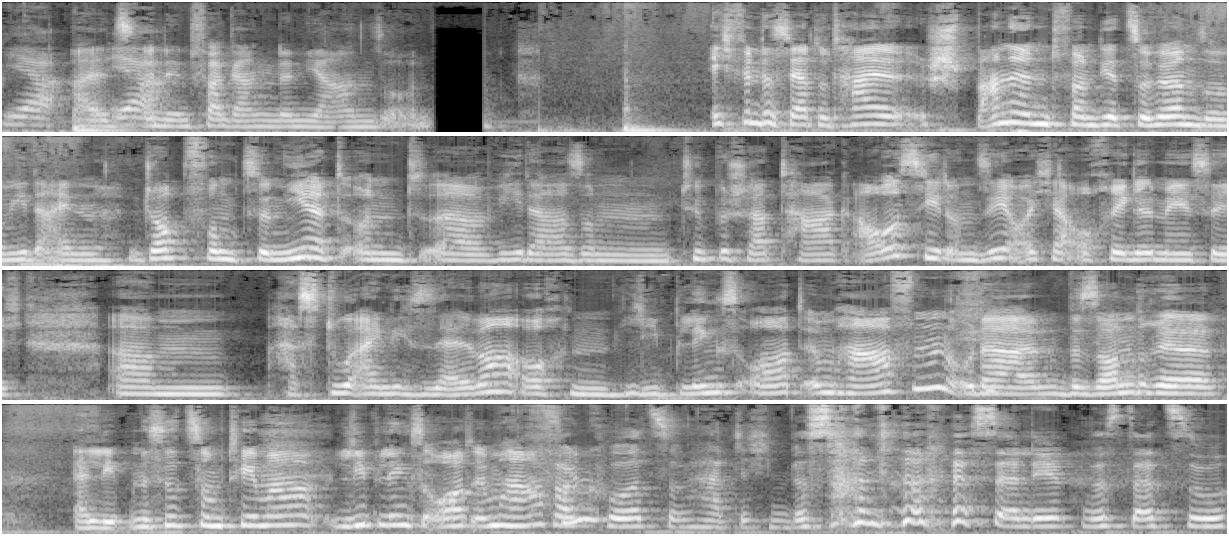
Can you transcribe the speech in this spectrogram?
Ja, als ja. in den vergangenen Jahren so. Ich finde es ja total spannend von dir zu hören, so wie dein Job funktioniert und äh, wie da so ein typischer Tag aussieht und sehe euch ja auch regelmäßig. Ähm, hast du eigentlich selber auch einen Lieblingsort im Hafen oder besondere Erlebnisse zum Thema Lieblingsort im Hafen? Vor kurzem hatte ich ein besonderes Erlebnis dazu.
